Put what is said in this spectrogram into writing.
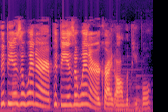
Pippi is a winner! Pippi is a winner! cried all the people.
